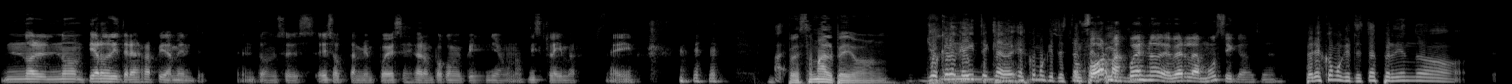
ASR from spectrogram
no, no pierdo el interés rápidamente. Entonces, eso también puede sesgar un poco mi opinión, ¿no? Disclaimer. Ahí. Pero está mal, pero... Yo creo que ahí, te, claro, es como que te Son estás formas, perdiendo. pues, ¿no? De ver la música. O sea. Pero es como que te estás perdiendo eh,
